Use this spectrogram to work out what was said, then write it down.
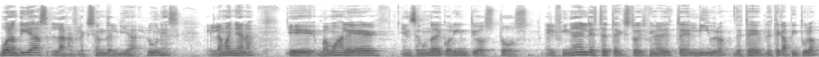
Buenos días, la reflexión del día lunes en la mañana. Eh, vamos a leer en 2 de Corintios 2 el final de este texto, el final de este libro, de este, de este capítulo,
